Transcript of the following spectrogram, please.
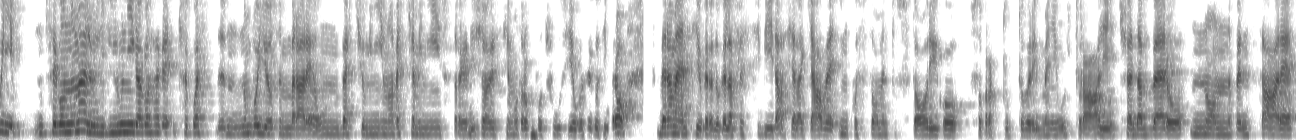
quindi secondo me l'unica cosa che, cioè quest, non voglio sembrare un vecchio, una vecchia ministra che diceva che siamo troppo ciusi o cose così, però veramente io credo che la flessibilità sia la chiave in questo momento storico, soprattutto per i beni culturali, cioè davvero non pensare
